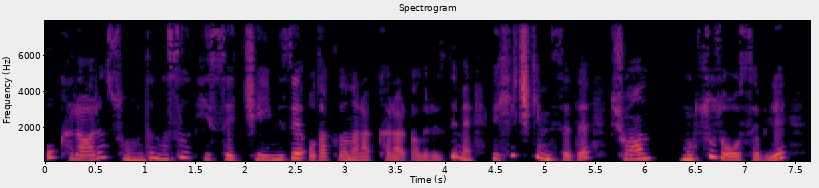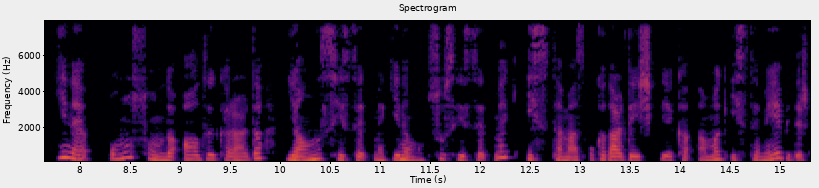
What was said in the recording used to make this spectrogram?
o kararın sonunda nasıl hissedeceğimize odaklanarak karar alırız değil mi? Ve hiç kimse de şu an mutsuz olsa bile yine onun sonunda aldığı kararda yalnız hissetmek, yine mutsuz hissetmek istemez. O kadar değişikliğe katlanmak istemeyebilir.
